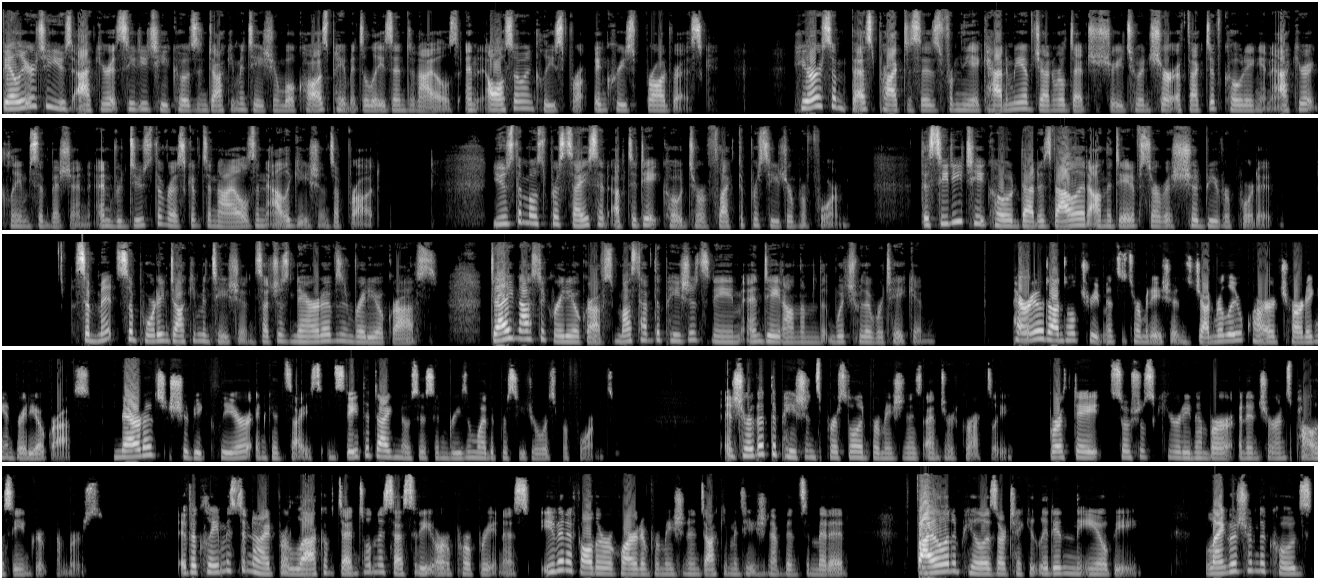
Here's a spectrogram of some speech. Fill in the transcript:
Failure to use accurate CDT codes and documentation will cause payment delays and denials and also increase, fra- increase fraud risk. Here are some best practices from the Academy of General Dentistry to ensure effective coding and accurate claim submission and reduce the risk of denials and allegations of fraud. Use the most precise and up to date code to reflect the procedure performed. The CDT code that is valid on the date of service should be reported. Submit supporting documentation such as narratives and radiographs. Diagnostic radiographs must have the patient's name and date on them which they were taken. Periodontal treatment determinations generally require charting and radiographs. Narratives should be clear and concise and state the diagnosis and reason why the procedure was performed. Ensure that the patient's personal information is entered correctly birth date, social security number, and insurance policy and group numbers. If a claim is denied for lack of dental necessity or appropriateness, even if all the required information and documentation have been submitted, file an appeal as articulated in the EOB. Language from the code's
